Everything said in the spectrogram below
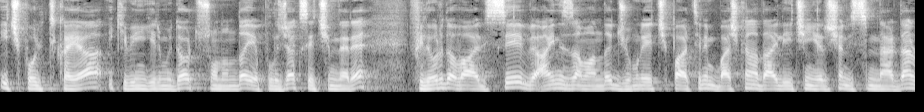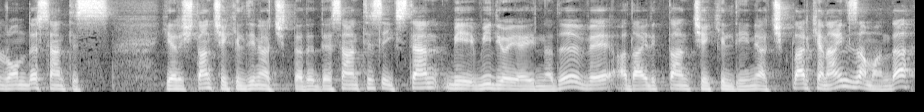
iç politikaya 2024 sonunda yapılacak seçimlere. Florida valisi ve aynı zamanda Cumhuriyetçi Parti'nin başkan adaylığı için yarışan isimlerden Ron DeSantis yarıştan çekildiğini açıkladı. DeSantis X'ten bir video yayınladı ve adaylıktan çekildiğini açıklarken aynı zamanda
